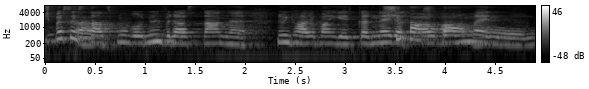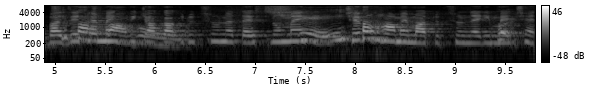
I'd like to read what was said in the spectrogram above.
Ինչպես է ստացվում, որ նույն Վրաստանը, նույն հարևան երկրները կարողանում են, բայց եթե մենք վիճակագրությունը տեսնում ենք, չէ՞ որ համեմատությունների մեջ է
